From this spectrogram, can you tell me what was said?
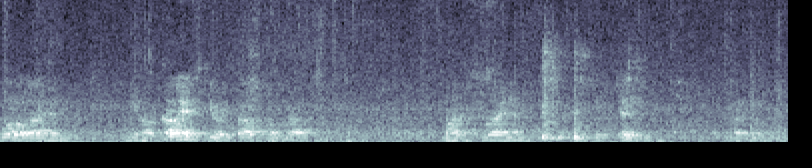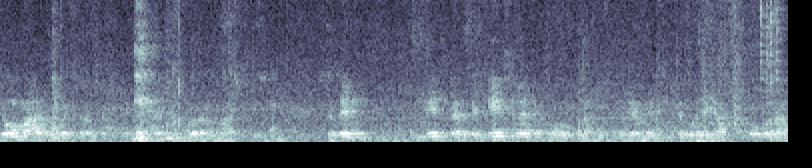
puolalainen Mihal Kalevski oli taustaltaan marksilainen. Sitten Doma USAssa suoraan Marxista. Joten mietitään tätä keisiläisen koulukunnan historiaa, me sitten voidaan ihan kokonaan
